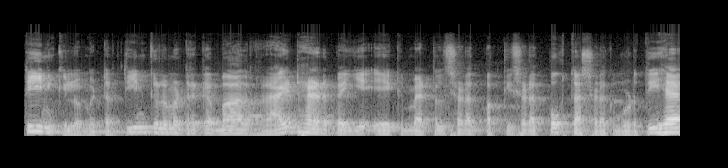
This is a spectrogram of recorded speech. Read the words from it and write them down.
तीन किलोमीटर। तीन किलोमीटर के बाद राइट हैंड पे ये एक मेटल सड़क, पक्की सड़क, पुख्ता सड़क मुड़ती है।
